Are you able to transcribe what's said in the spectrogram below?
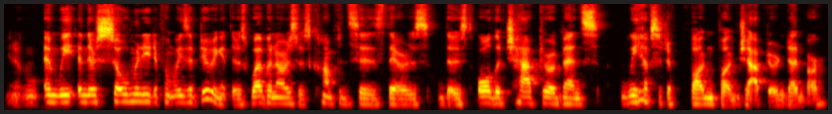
You know, and we and there's so many different ways of doing it. There's webinars, there's conferences, there's there's all the chapter events. We have such a fun, fun chapter in Denver.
